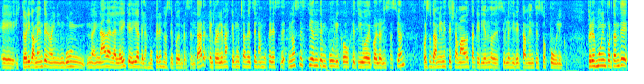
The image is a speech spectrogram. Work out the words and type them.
Eh, históricamente no hay, ningún, no hay nada en la ley que diga que las mujeres no se pueden presentar. El problema es que muchas veces las mujeres no se sienten público objetivo de colonización, por eso también este llamado está queriendo decirles directamente sos público. Pero es muy importante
